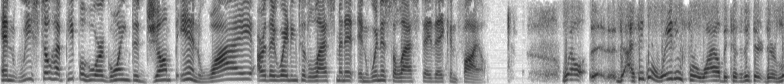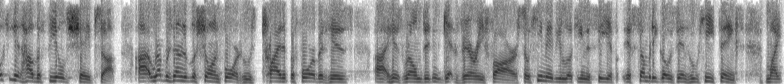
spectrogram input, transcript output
and we still have people who are going to jump in. Why are they waiting to the last minute? And when is the last day they can file? Well, I think we're waiting for a while because I think they're, they're looking at how the field shapes up. Uh, Representative LaShawn Ford, who's tried it before, but his uh, his realm didn't get very far. So he may be looking to see if, if somebody goes in who he thinks might,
